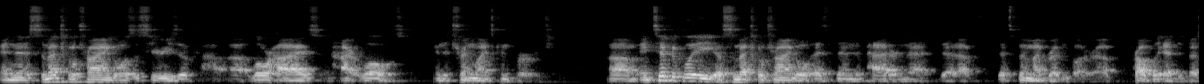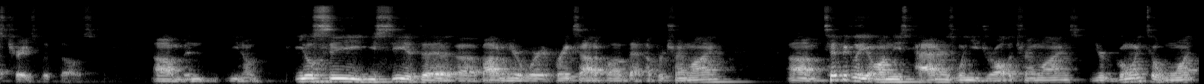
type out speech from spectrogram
And then a symmetrical triangle is a series of uh, lower highs and higher lows, and the trend lines converge. Um, and typically, a symmetrical triangle has been the pattern that, that I've That's been my bread and butter. I've probably had the best trades with those. Um, and you know, you'll see you see at the uh, bottom here where it breaks out above that upper trend line. Um, typically on these patterns, when you draw the trend lines, you're going to want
